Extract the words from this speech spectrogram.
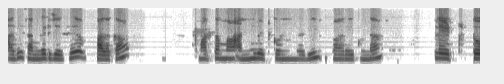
అది సంగటి చేసే పలక. మొత్తమ్మ అన్నీ పెట్టుకొని ఉన్నది పారేయకుండా. ప్లేట్తో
